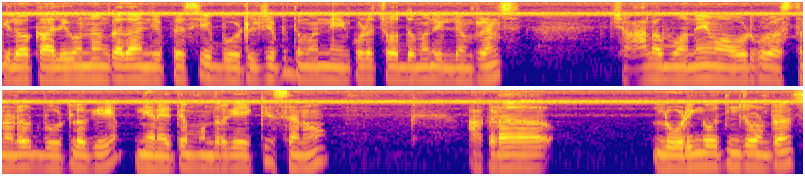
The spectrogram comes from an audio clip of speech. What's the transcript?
ఇలా ఖాళీగా ఉన్నాం కదా అని చెప్పేసి బోట్లు చూపిద్దామని నేను కూడా చూద్దామని వెళ్ళాం ఫ్రెండ్స్. చాలా బాగున్నాయి. మా వాడు కూడా వస్తున్నాడు బోట్లోకి. నేనైతే ముందరగా ఎక్కేసాను. అక్కడ లోడింగ్ అవుతుంది చూడండి ఫ్రెండ్స్.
